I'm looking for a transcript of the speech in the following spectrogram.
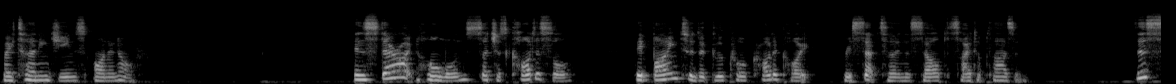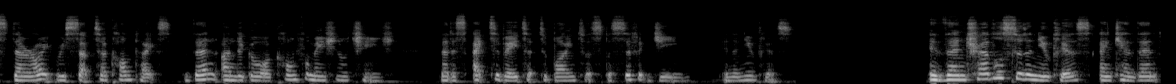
by turning genes on and off. In steroid hormones such as cortisol, they bind to the glucocorticoid receptor in the cell cytoplasm. This steroid receptor complex then undergo a conformational change that is activated to bind to a specific gene in the nucleus. It then travels to the nucleus and can then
